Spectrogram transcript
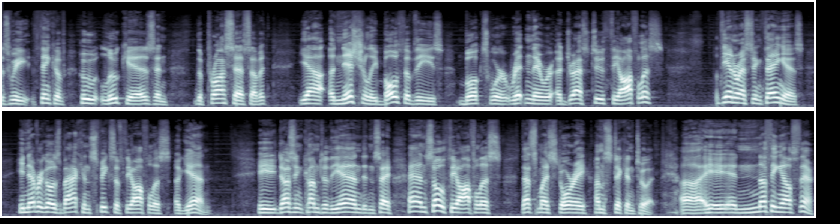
as we think of who Luke is and the process of it, yeah, initially both of these books were written, they were addressed to Theophilus. But the interesting thing is, he never goes back and speaks of Theophilus again. He doesn't come to the end and say, and so Theophilus, that's my story, I'm sticking to it. Uh, he, nothing else there.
